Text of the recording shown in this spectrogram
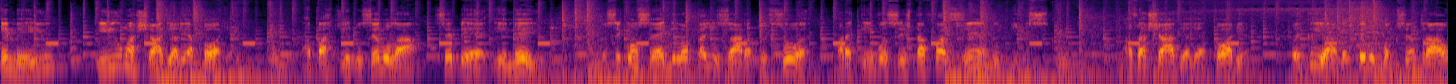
e-mail e uma chave aleatória. A partir do celular, CPF e e-mail, você consegue localizar a pessoa para quem você está fazendo o Pix. Mas a chave aleatória foi criada pelo Banco Central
